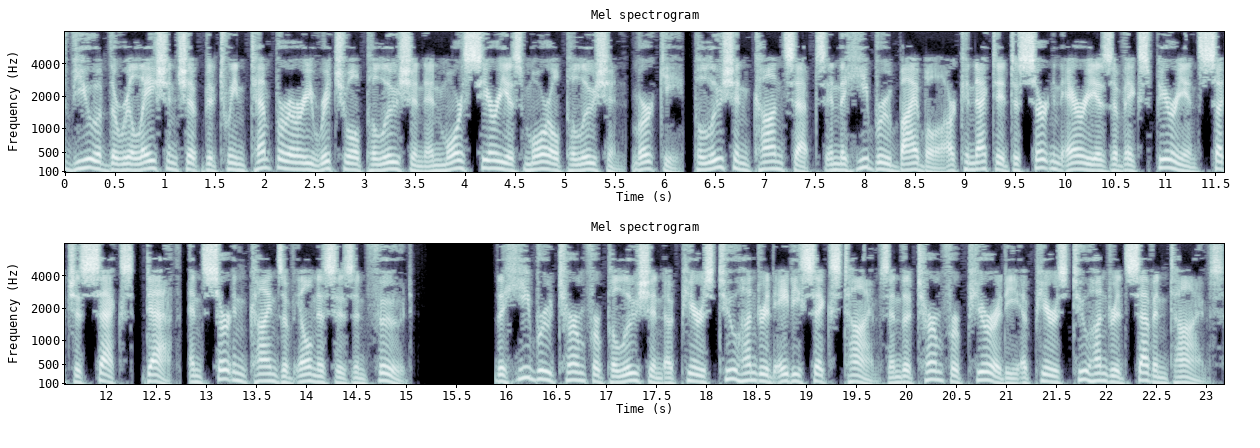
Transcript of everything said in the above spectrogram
view of the relationship between temporary ritual pollution and more serious moral pollution murky. .Pollution concepts in the Hebrew Bible are connected to certain areas of experience such as sex, death, and certain kinds of illnesses and food. The Hebrew term for pollution appears 286 times and the term for purity appears 207 times.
